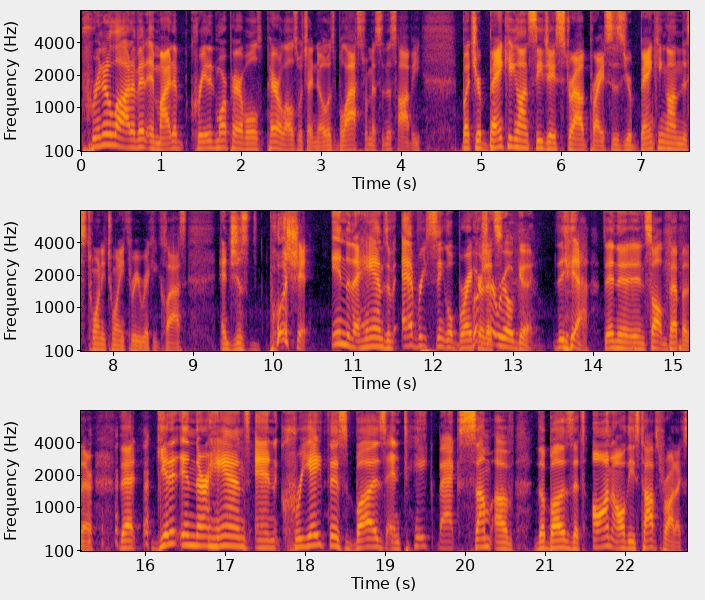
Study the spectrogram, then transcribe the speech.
Printed a lot of it. It might have created more parallels, parallels, which I know is blasphemous in this hobby. But you're banking on CJ Stroud prices. You're banking on this 2023 Ricky class, and just push it into the hands of every single breaker. Push it that's, real good. yeah, and, and uh, salt and pepper there. that get it in their hands and create this buzz and take back some of the buzz that's on all these Topps products.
